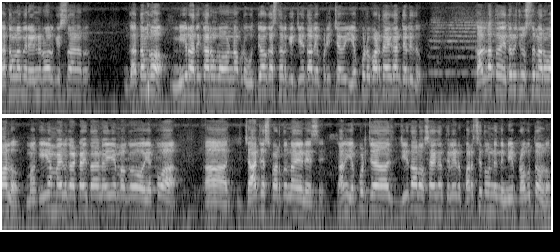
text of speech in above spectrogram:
గతంలో మీరు ఎన్ని రోజులకి ఇస్తున్నారు గతంలో మీరు అధికారంలో ఉన్నప్పుడు ఉద్యోగస్తులకి జీతాలు ఎప్పుడు ఇచ్చేవి ఎప్పుడు పడతాయి కానీ తెలీదు. కళ్ళతో ఎదురు చూస్తున్నారు వాళ్ళు మాకు ఈఎంఐలు కట్ అవుతాయి మాకు ఎక్కువ ఛార్జెస్ పడుతున్నాయి అనేసి. కానీ ఎప్పుడు జా- జీతాలు వస్తాయి కానీ తెలియని పరిస్థితి ఉండింది మీ ప్రభుత్వంలో.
